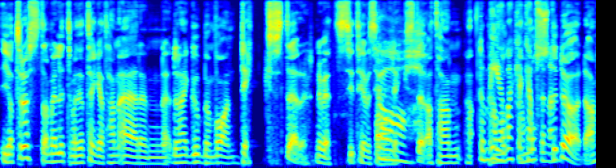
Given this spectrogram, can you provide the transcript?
jag tröstar mig lite med att jag tänker att han är en, den här gubben var en Dexter. Ni vet tv-serien Åh, Dexter. Att han, de han, elaka han katterna. måste döda,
